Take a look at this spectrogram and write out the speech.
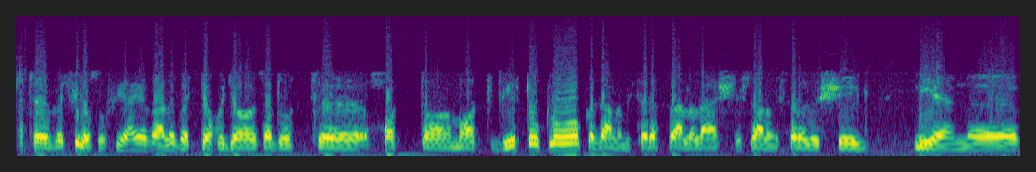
Hát, vagy filozófiája válogatja, hogy az adott hatalmat birtoklók, az állami szerepvállalás és az állami felelősség milyen uh,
